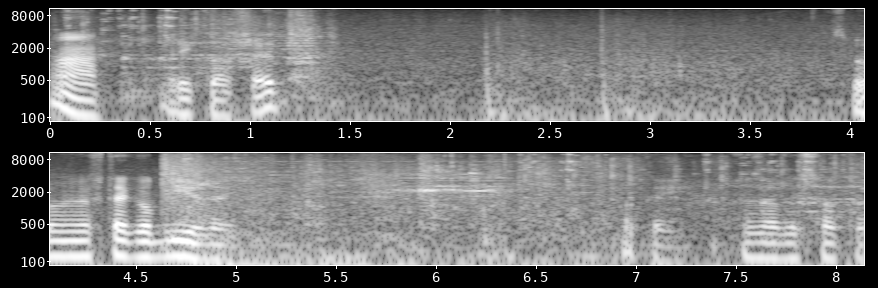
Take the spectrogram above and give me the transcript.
A, rykoszet. Spróbujmy w tego bliżej. Okej, za wysoko.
